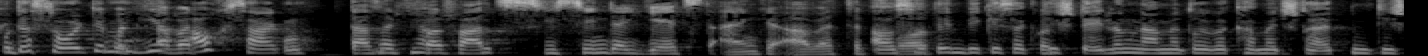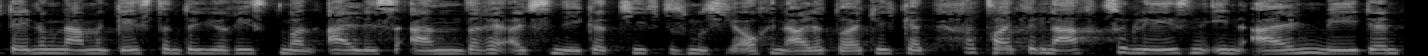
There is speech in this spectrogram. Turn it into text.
Und das sollte man und, hier auch sagen. Da sagt Frau Schwarz, Sie sind ja jetzt eingearbeitet worden. Außerdem, wie gesagt, die Stellungnahmen, darüber kann man jetzt streiten, die Stellungnahmen gestern der Juristen waren alles andere als negativ. Das muss ich auch in aller Deutlichkeit heute nachzulesen in allen Medien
